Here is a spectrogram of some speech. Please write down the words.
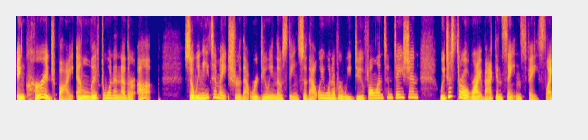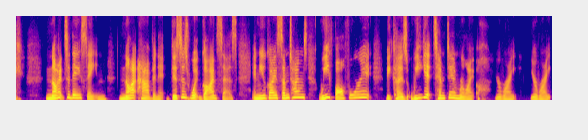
encouraged by and lift one another up. So we need to make sure that we're doing those things. So that way, whenever we do fall in temptation, we just throw it right back in Satan's face. Like, not today, Satan, not having it. This is what God says. And you guys, sometimes we fall for it because we get tempted and we're like, oh, you're right. You're right.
